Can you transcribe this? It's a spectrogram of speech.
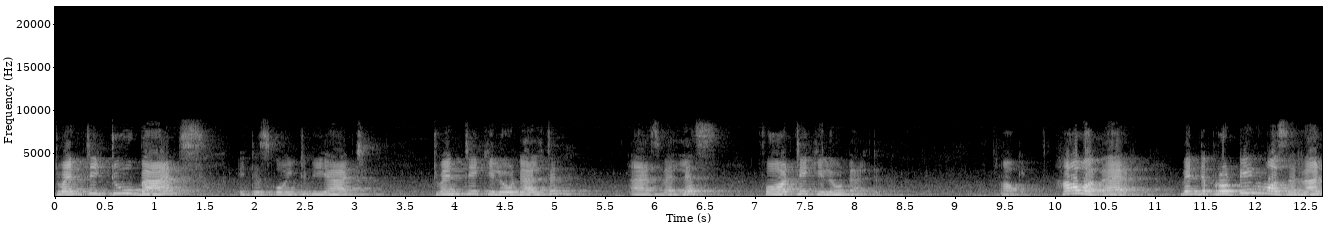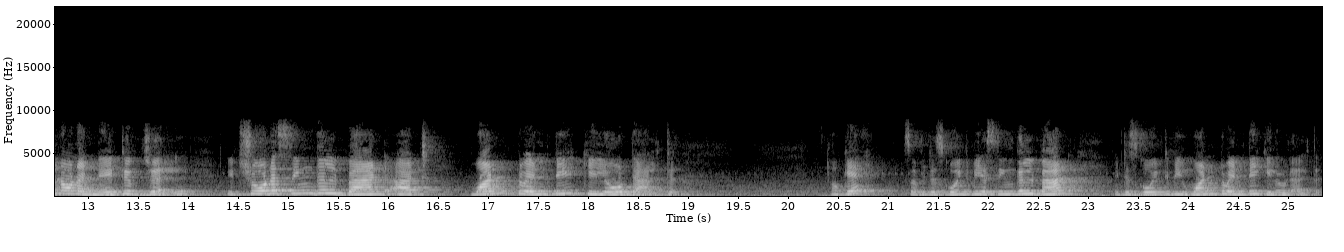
22 bands. It is going to be at 20 kilodalton as well as 40 kilodalton. Okay. However, when the protein was run on a native gel, it showed a single band at 120 kilodalton. Okay. So if it is going to be a single band, it is going to be 120 kilodalton.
